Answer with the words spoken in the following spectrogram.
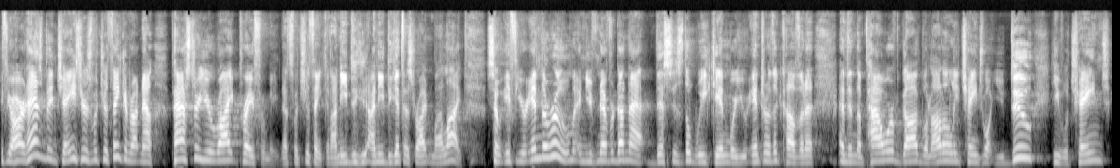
If your heart has been changed, here's what you're thinking right now. Pastor, you're right. Pray for me. That's what you're thinking. I need to, I need to get this right in my life. So if you're in the room and you've never done that, this is the weekend where you enter the covenant and then the power of God will not only change what you do, he will change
